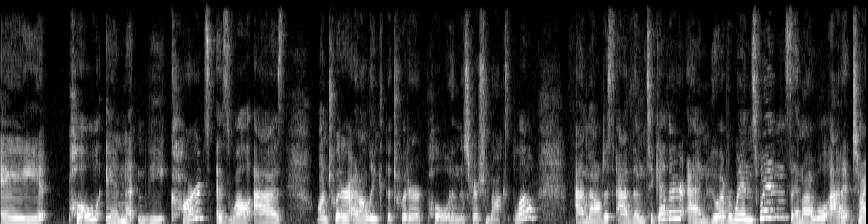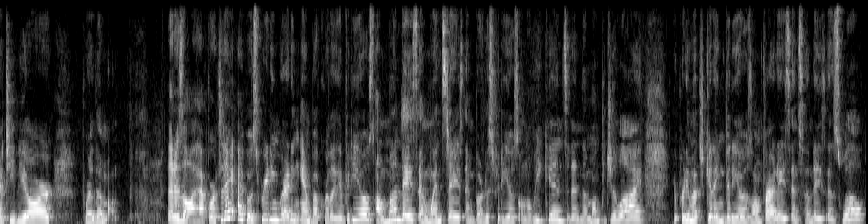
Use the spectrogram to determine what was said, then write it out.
a poll in the cards as well as on Twitter and I'll link the Twitter poll in the description box below and then I'll just add them together and whoever wins wins and I will add it to my TBR for the month. That is all I have for today. I post reading, writing, and book related videos on Mondays and Wednesdays and bonus videos on the weekends and in the month of July. You're pretty much getting videos on Fridays and Sundays as well.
